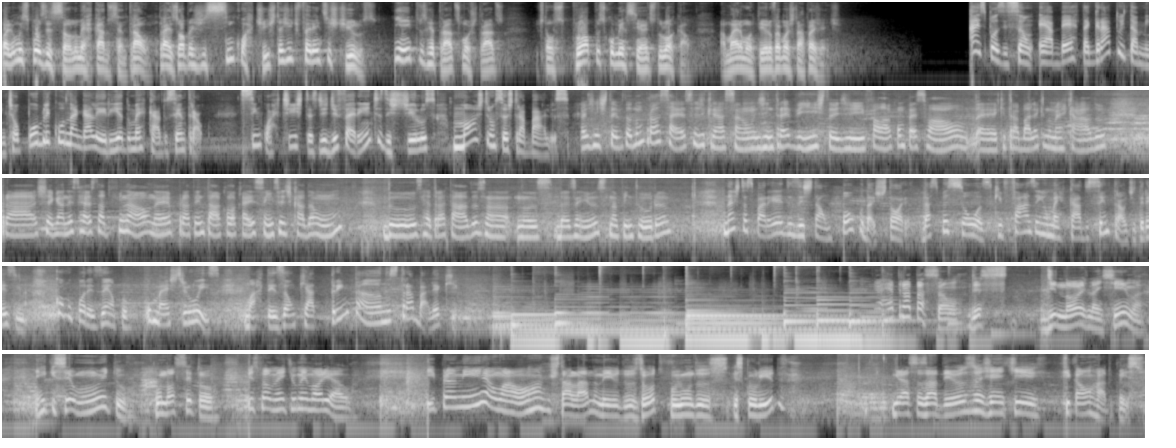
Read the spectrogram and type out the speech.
Olha, uma exposição no Mercado Central traz obras de cinco artistas de diferentes estilos. E entre os retratos mostrados estão os próprios comerciantes do local. A Mayra Monteiro vai mostrar para gente. A exposição é aberta gratuitamente ao público na Galeria do Mercado Central. Cinco artistas de diferentes estilos mostram seus trabalhos. A gente teve todo um processo de criação, de entrevista, de falar com o pessoal é, que trabalha aqui no mercado, para chegar nesse resultado final, né, para tentar colocar a essência de cada um dos retratados na, nos desenhos, na pintura, Nestas paredes está um pouco da história das pessoas que fazem o mercado central de Teresina, como, por exemplo, o mestre Luiz, um artesão que há 30 anos trabalha aqui. A retratação desse, de nós lá em cima enriqueceu muito o nosso setor, principalmente o memorial. E para mim é uma honra estar lá no meio dos outros, fui um dos escolhidos. Graças a Deus a gente fica honrado com isso.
